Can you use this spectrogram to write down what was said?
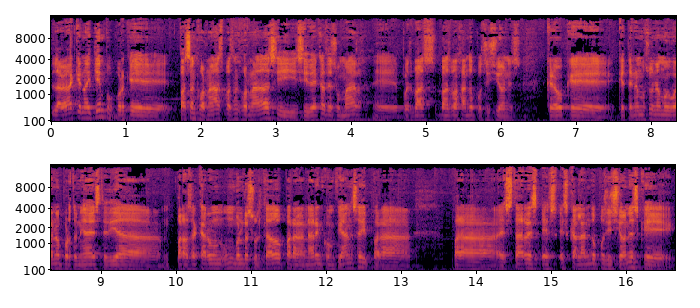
La verdad que no hay tiempo porque pasan jornadas, pasan jornadas y si dejas de sumar eh, pues vas, vas bajando posiciones. Creo que, que, tenemos una muy buena oportunidad este día para sacar un, buen resultado, para ganar en confianza y para para estar es, es, escalando posiciones que,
